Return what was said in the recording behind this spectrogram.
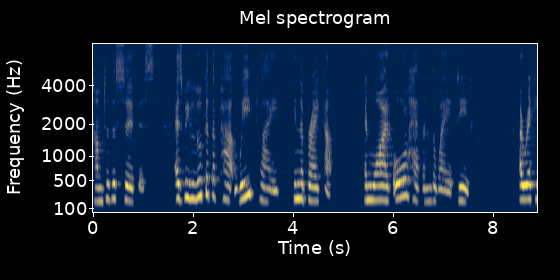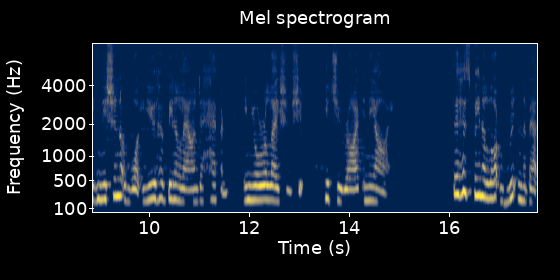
come to the surface as we look at the part we played in the breakup and why it all happened the way it did. A recognition of what you have been allowing to happen in your relationship hits you right in the eye. There has been a lot written about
